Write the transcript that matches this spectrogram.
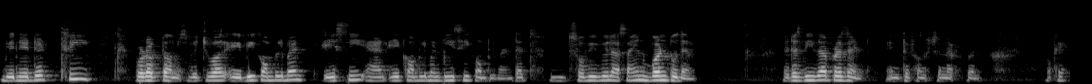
we needed three product terms which were AB complement, AC and A complement, BC complement. That so we will assign one to them. That is, these are present in the function f1. Okay,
